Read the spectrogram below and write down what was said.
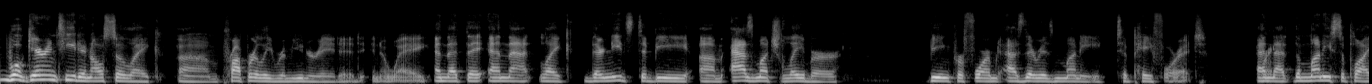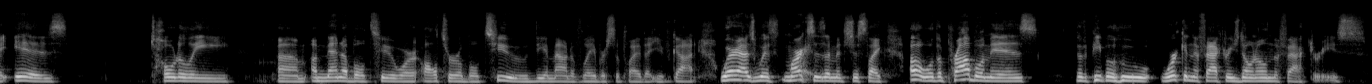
well guaranteed and also like um properly remunerated in a way and that they and that like there needs to be um as much labor being performed as there is money to pay for it and right. that the money supply is totally um, amenable to or alterable to the amount of labor supply that you've got whereas with marxism right. it's just like oh well the problem is the people who work in the factories don't own the factories.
